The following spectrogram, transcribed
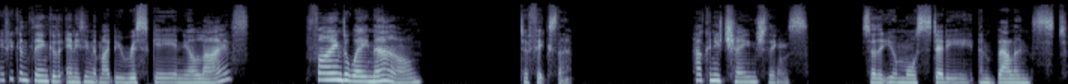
If you can think of anything that might be risky in your life, find a way now to fix that. How can you change things so that you're more steady and balanced,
